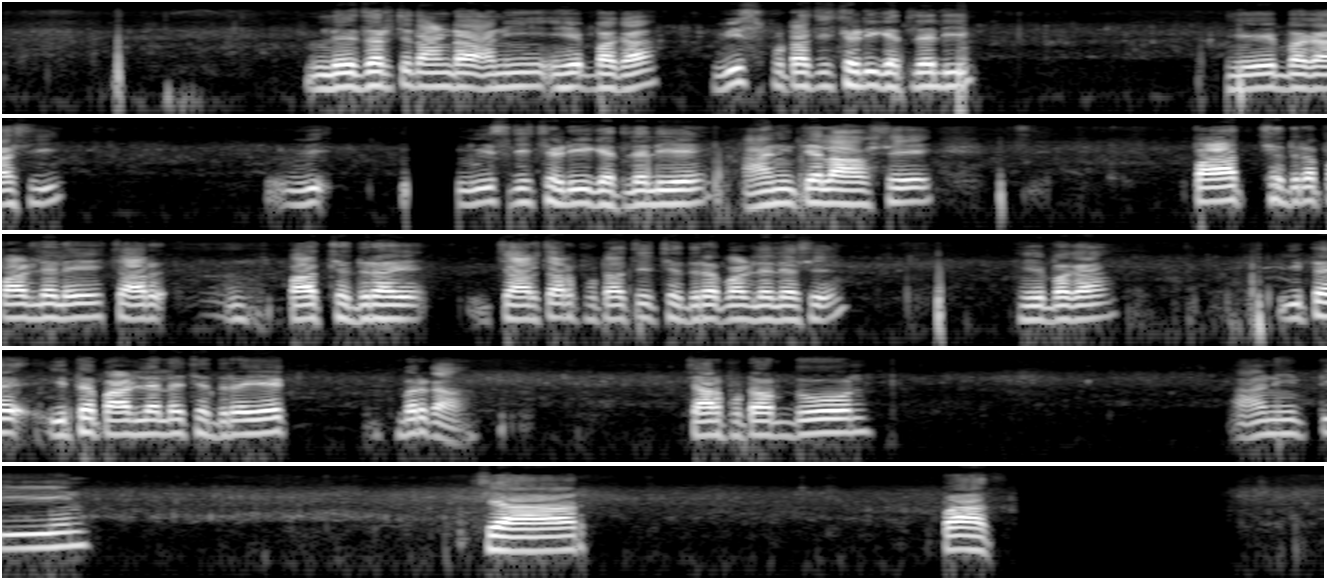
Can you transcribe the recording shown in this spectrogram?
लेझरचे दांडं आणि हे बघा वीस फुटाची छडी घेतलेली. हे बघा अशी वी वीसची छडी घेतलेली आहे. आणि त्याला असे पाच छद्र पाडलेले आहे. चार पाच छद्र आहे. चार चार फुटाचे छद्र पाडलेले असे. हे बघा इथं इथं पाडलेलं छद्र एक बरं का. चार फुटावर दोन आणि तीन चार पाच.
